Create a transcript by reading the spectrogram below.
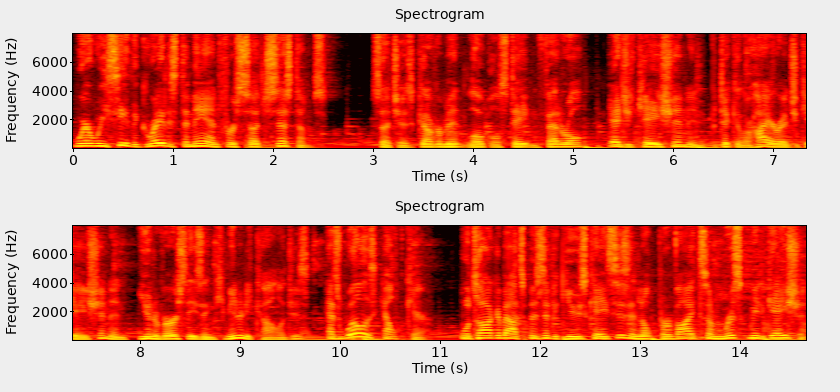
where we see the greatest demand for such systems such as government, local, state, and federal, education, in particular higher education, and universities and community colleges, as well as healthcare. We'll talk about specific use cases and it'll provide some risk mitigation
